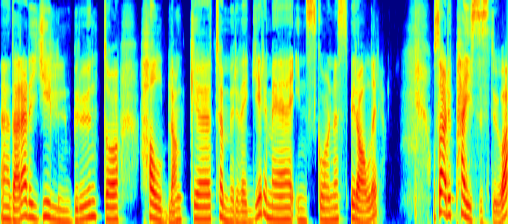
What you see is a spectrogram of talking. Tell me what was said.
Der er det gyllenbrunt og halvblanke tømmervegger med innskårne spiraler. Og så er det peisestua.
